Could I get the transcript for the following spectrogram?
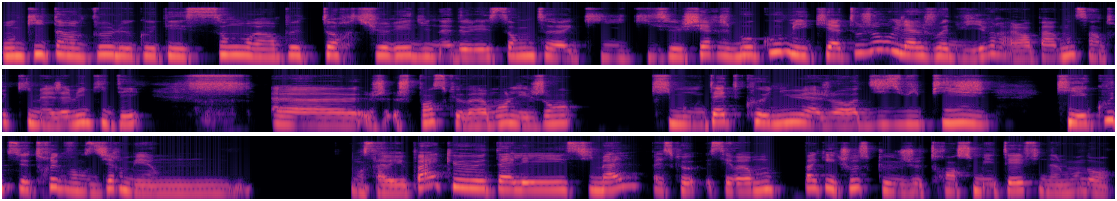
On quitte un peu le côté sombre un peu torturé d'une adolescente euh, qui, se cherche beaucoup, mais qui a toujours eu la joie de vivre. Alors par contre, c'est un truc qui m'a jamais quitté. Euh, je, je, pense que vraiment les gens qui m'ont peut-être connue à genre 18 piges, qui écoutent ce truc, vont se dire mais on on savait pas que t'allais si mal parce que c'est vraiment pas quelque chose que je transmettais finalement dans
